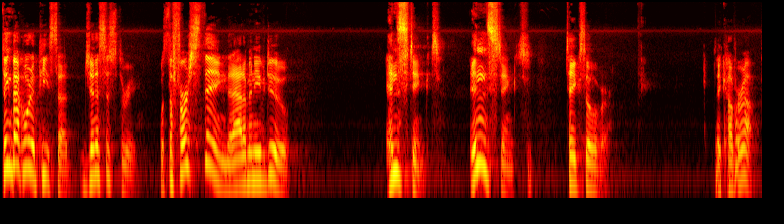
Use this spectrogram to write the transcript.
think back what Pete said. Genesis three. What's the first thing that Adam and Eve do? Instinct. Instinct takes over. They cover up.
